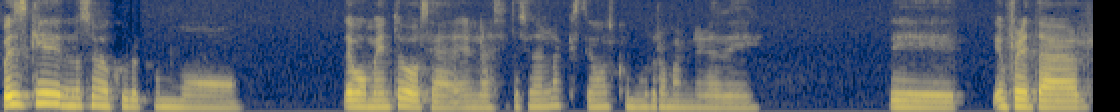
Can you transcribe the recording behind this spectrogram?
pues es que no se me ocurre como, de momento, o sea, en la situación en la que estemos, como otra manera de, de enfrentar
